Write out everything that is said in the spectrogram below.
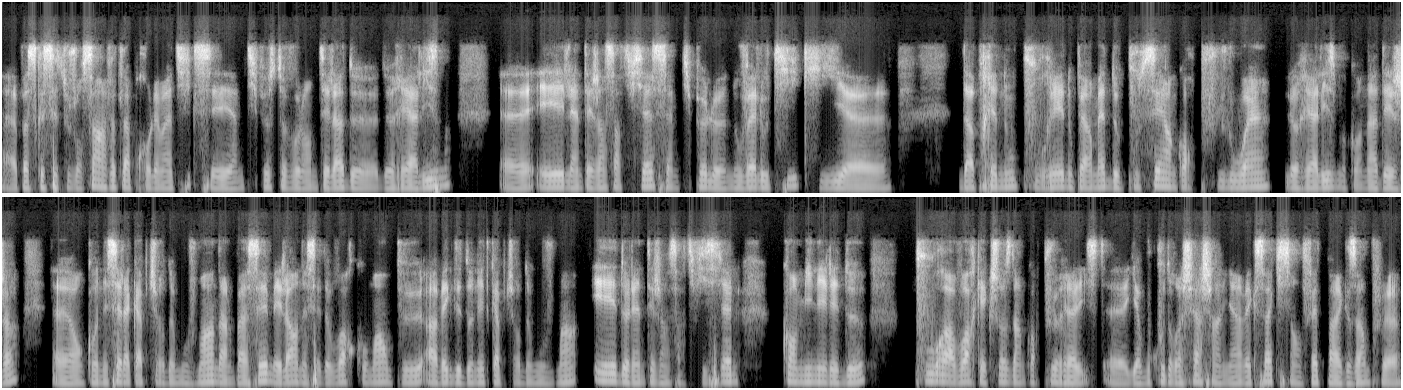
Euh, parce que c'est toujours ça en fait la problématique, c'est un petit peu cette volonté-là de, de, réalisme. Euh, et l'intelligence artificielle, c'est un petit peu le nouvel outil qui, euh, d'après nous, pourrait nous permettre de pousser encore plus loin le réalisme qu'on a déjà. Euh, on connaissait la capture de mouvement dans le passé, mais là, on essaie de voir comment on peut, avec des données de capture de mouvement et de l'intelligence artificielle, combiner les deux pour avoir quelque chose d'encore plus réaliste. Euh, il y a beaucoup de recherches en lien avec ça qui sont faites, par exemple,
